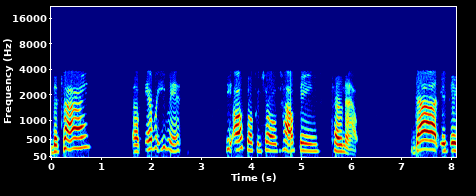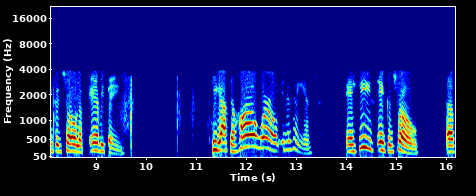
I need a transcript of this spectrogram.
the time of every event. He also controls how things turn out. God is in control of everything. He got the whole world in his hands, and he's in control of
